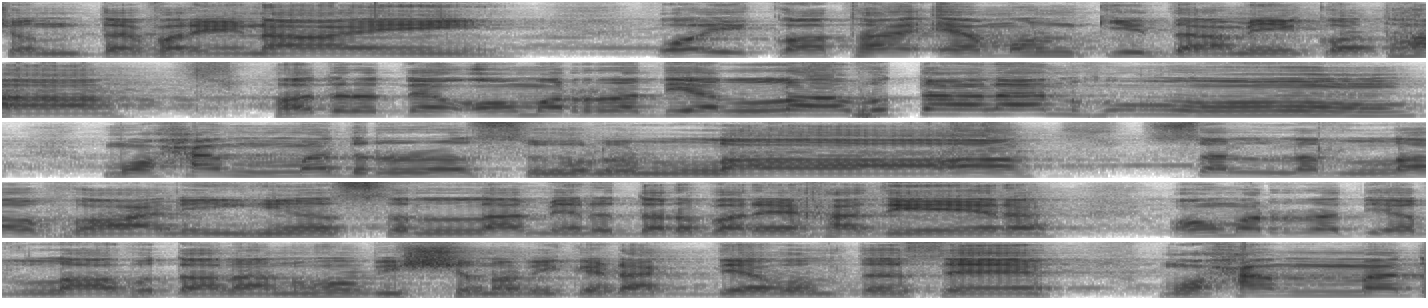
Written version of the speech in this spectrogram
শুনতে পারি নাই, ওই কথা এমন কি দামি কথা? হজরতে ওমর তাআলা আনহু মোহাম্মদ রসুল্লাহ সাল্লাল্লাহু আলাইহি ওয়াসাল্লামের দরবারে হাজির। ওমর রাদিয়াল্লাহু তাআলা আনহু বিশ্বনবীকে ডাক দিয়ে বলতেছে মোহাম্মদ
